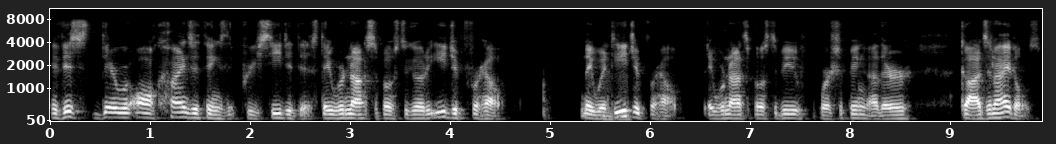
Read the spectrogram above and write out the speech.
if this there were all kinds of things that preceded this. They were not supposed to go to egypt for help they went Mhm. to egypt for help they were not supposed to be worshiping other gods and idols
